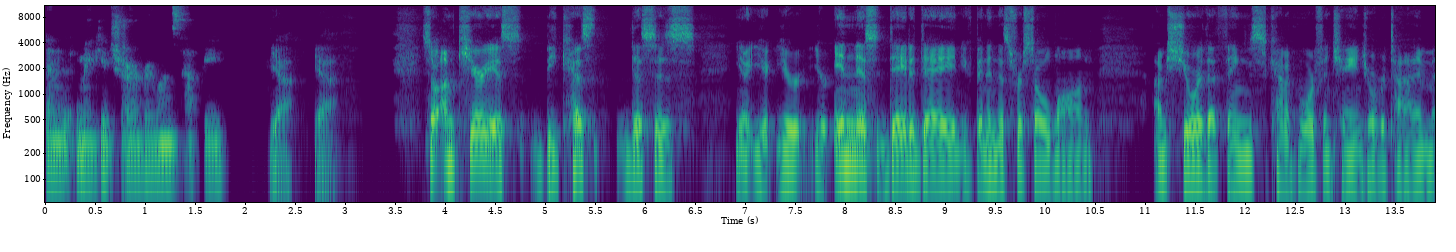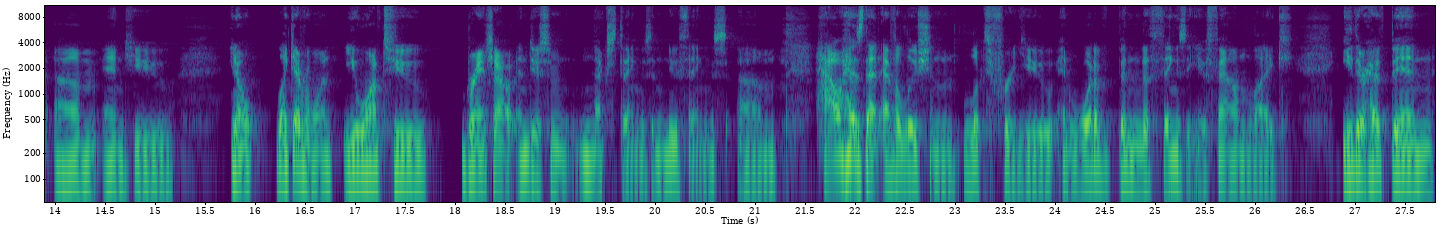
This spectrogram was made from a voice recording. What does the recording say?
and making sure everyone's happy yeah yeah so i'm curious because this is you know you're you're you're in this day to day and you've been in this for so long I'm sure that things kind of morph and change over time. Um, and you, you know, like everyone, you want to branch out and do some next things and new things. Um, how has that evolution looked for you? And what have been the things that you found like either have been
